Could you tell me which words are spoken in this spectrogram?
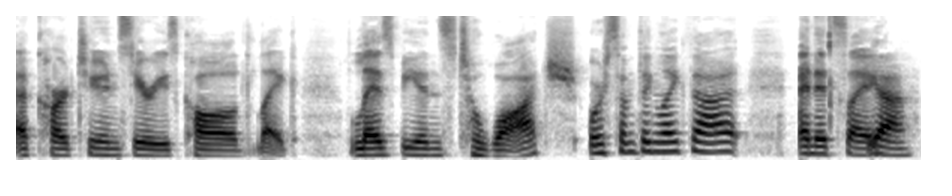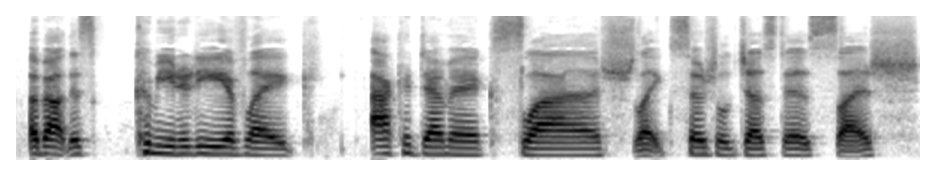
a cartoon series called like lesbians to watch or something like that and it's like Yeah. about this community of like academics slash like social justice slash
